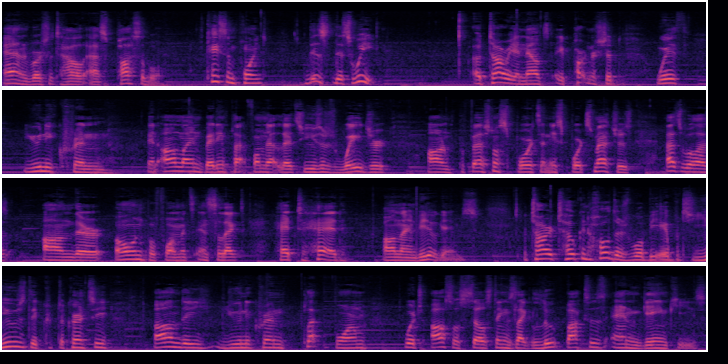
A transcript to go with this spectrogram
and versatile as possible. Case in point, this this week, Atari announced a partnership with Unikrn, an online betting platform that lets users wager on professional sports and esports matches, as well as on their own performance in select head to head online video games. Atari token holders will be able to use the cryptocurrency on the Unikrn platform, which also sells things like loot boxes and game keys.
